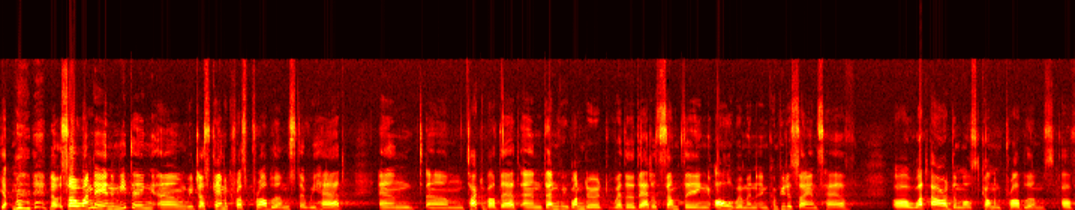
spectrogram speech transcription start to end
yeah, no, so one day in a meeting, um, we just came across problems that we had and um, talked about that. And then we wondered whether that is something all women in computer science have, or what are the most common problems of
